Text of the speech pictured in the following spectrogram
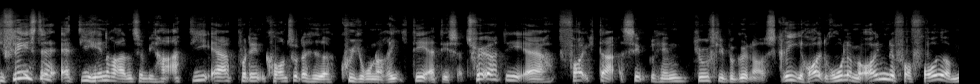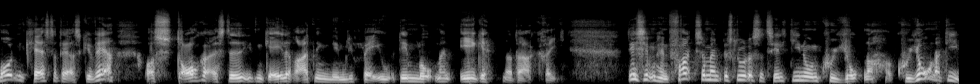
de fleste af de henrettelser, vi har, de er på den konto, der hedder kujoneri. Det er desertør, det er folk, der simpelthen pludselig begynder at skrige højt, ruller med øjnene for frode og munden, kaster deres gevær og stalker afsted i den gale retning, nemlig bagud. Det må man ikke, når der er krig. Det er simpelthen folk, som man beslutter sig til, de er nogle kujoner. Og kujoner, de er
